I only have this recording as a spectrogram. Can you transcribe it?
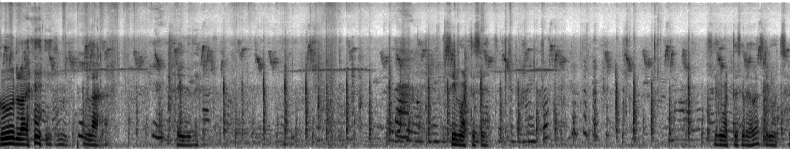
গুড় লয় সিল মারতেছে। সিল মারতেছে, দেখো, সিল মারছে।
